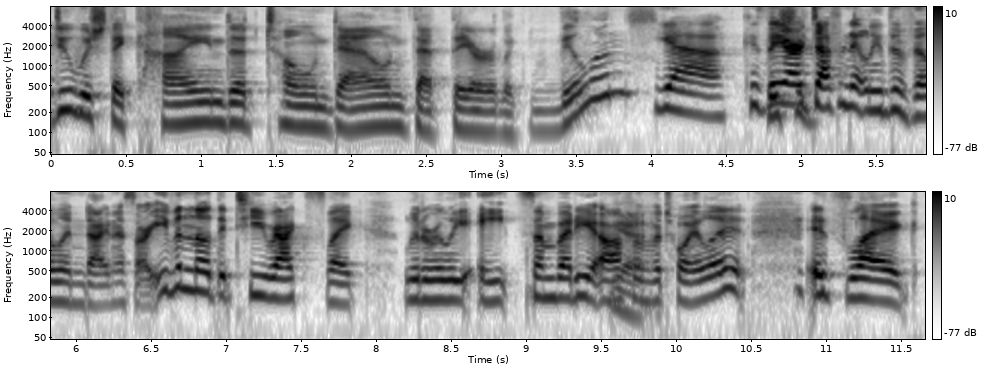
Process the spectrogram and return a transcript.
do wish they kind of toned down that they are like villains. Yeah, because They they, are should- definitely the villain dinosaur. Even though the T Rex like literally ate somebody off Yeah. of a toilet, it's like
